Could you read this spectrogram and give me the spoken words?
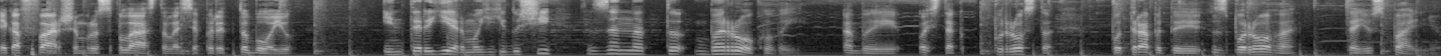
яка фаршем розпласталася перед тобою. Інтер'єр моєї душі занадто бароковий, аби ось так просто потрапити з порога та й у спальню.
